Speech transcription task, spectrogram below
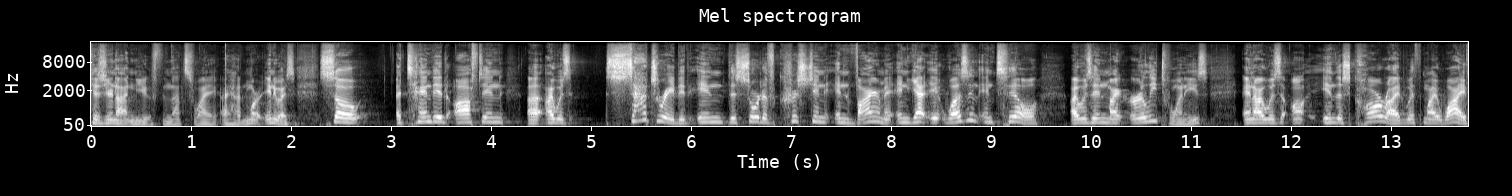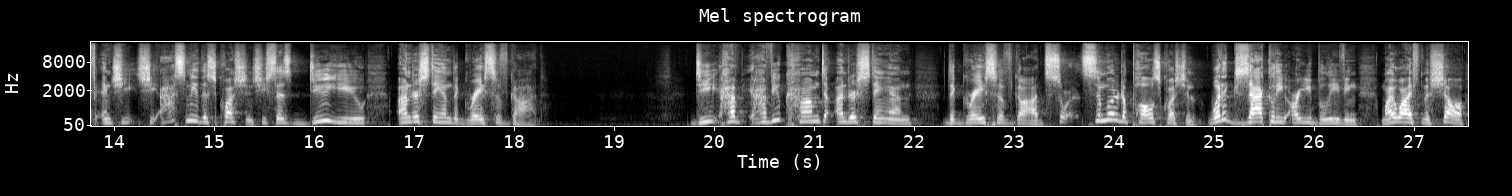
Because you're not in youth, and that's why I had more. Anyways, so attended often. Uh, I was saturated in this sort of Christian environment, and yet it wasn't until I was in my early 20s and I was in this car ride with my wife, and she, she asked me this question. She says, Do you understand the grace of God? Do you, have, have you come to understand the grace of God? So, similar to Paul's question, what exactly are you believing? My wife, Michelle,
